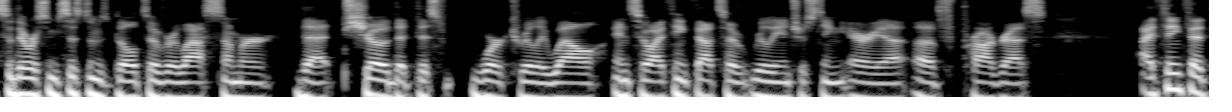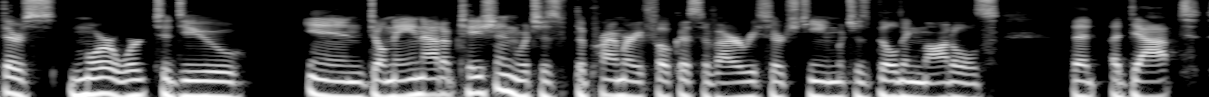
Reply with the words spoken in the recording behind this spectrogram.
so there were some systems built over last summer that showed that this worked really well. And so I think that's a really interesting area of progress. I think that there's more work to do in domain adaptation, which is the primary focus of our research team, which is building models that adapt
